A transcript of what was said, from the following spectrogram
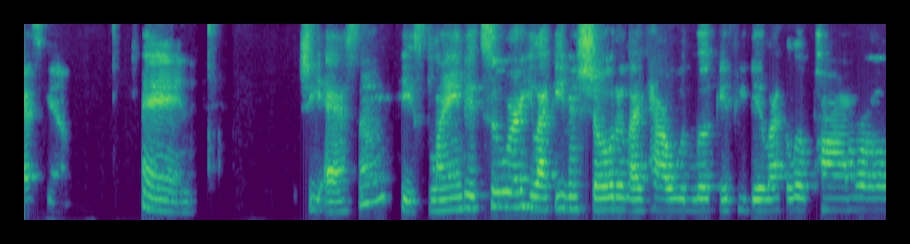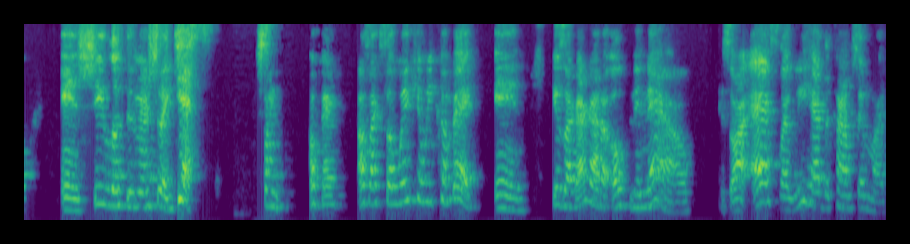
ask him. And she asked him, he explained it to her. He like even showed her like how it would look if he did like a little palm roll. And she looked at me and she's like, yes. She's like, okay. I was like, so when can we come back? And he was like, I got to open it now. And so I asked, like, we had the conversation, like,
